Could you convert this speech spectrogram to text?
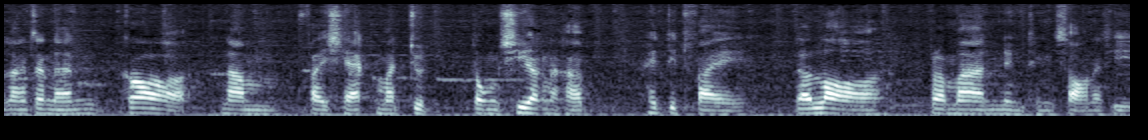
หลังจากนั้นก็นำไฟแช็กมาจุดตรงเชือกนะครับ ให้ติดไฟ แล้วรอประมาณ 1-2 นาที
